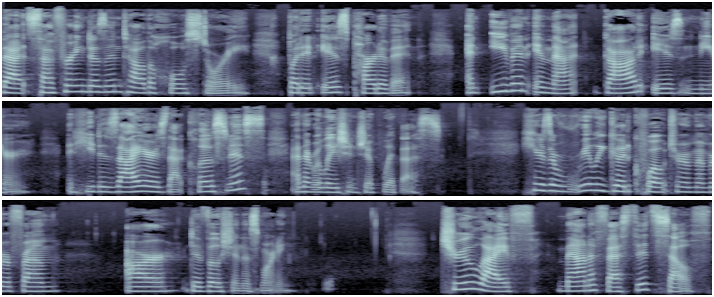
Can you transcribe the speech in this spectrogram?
that suffering doesn't tell the whole story, but it is part of it. And even in that, God is near and He desires that closeness and that relationship with us. Here's a really good quote to remember from our devotion this morning True life manifests itself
